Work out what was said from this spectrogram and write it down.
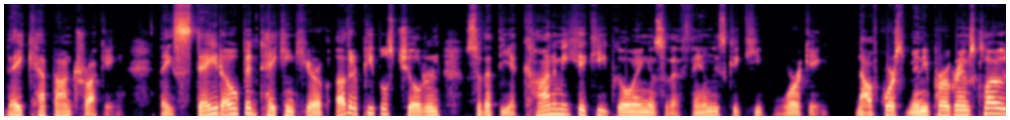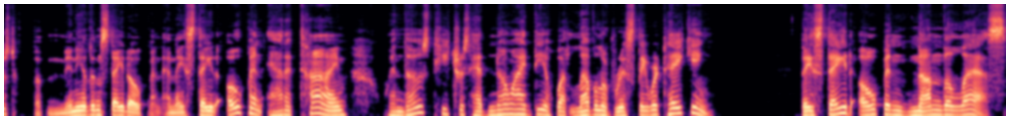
they kept on trucking. They stayed open, taking care of other people's children so that the economy could keep going and so that families could keep working. Now, of course, many programs closed, but many of them stayed open. And they stayed open at a time when those teachers had no idea what level of risk they were taking. They stayed open nonetheless.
